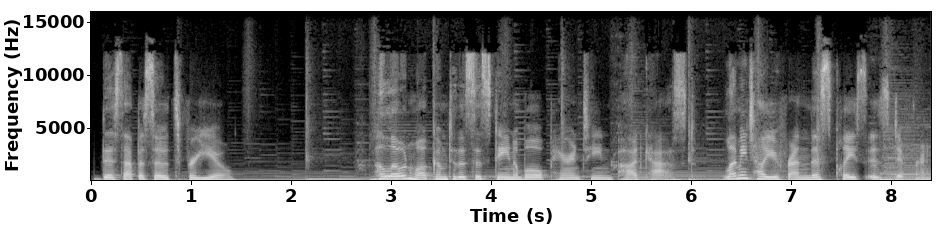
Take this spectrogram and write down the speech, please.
This episode's for you. Hello, and welcome to the Sustainable Parenting Podcast. Let me tell you, friend, this place is different.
